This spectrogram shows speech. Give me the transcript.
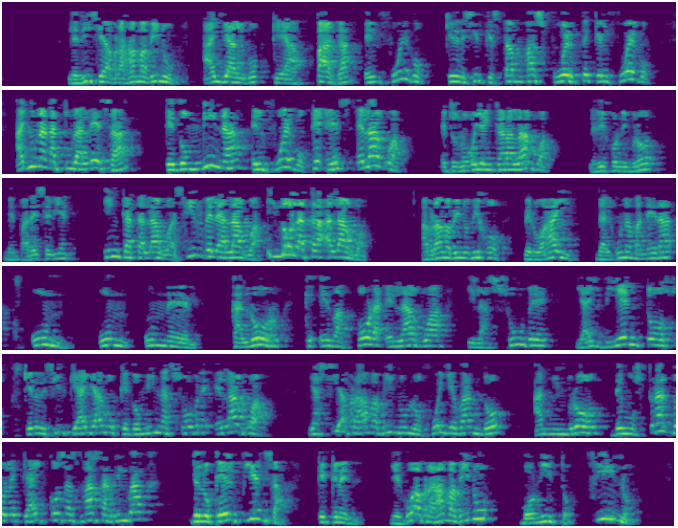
Le dice Abraham vino, hay algo que apaga el fuego. Quiere decir que está más fuerte que el fuego. Hay una naturaleza que domina el fuego, que es el agua. Entonces me voy a hincar al agua. Le dijo Nimrod, me parece bien. Híncate al agua, sírvele al agua, idólatra al agua. Abraham vino dijo, pero hay de alguna manera un, un, un eh, calor que evapora el agua y la sube y hay vientos, quiere decir que hay algo que domina sobre el agua. Y así Abraham vino, lo fue llevando a Nimrod, demostrándole que hay cosas más arriba de lo que él piensa. ¿Qué creen? Llegó Abraham vino bonito, fino.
